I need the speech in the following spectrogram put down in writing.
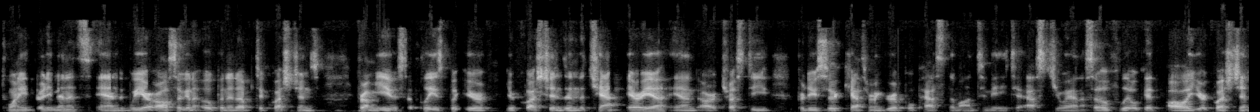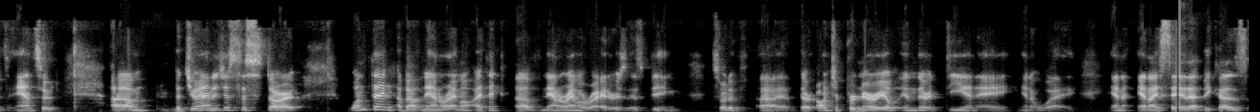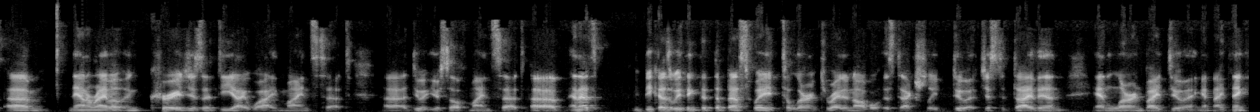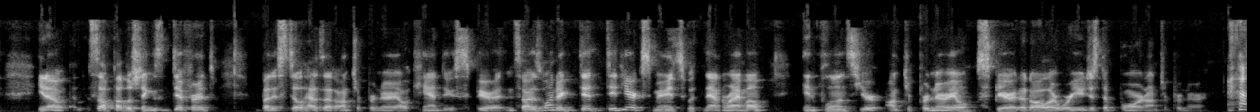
20, 30 minutes. And we are also going to open it up to questions from you. So please put your, your questions in the chat area and our trusty producer, Catherine Grip, will pass them on to me to ask Joanna. So hopefully we'll get all your questions answered. Um, but Joanna, just to start, one thing about NaNoWriMo, I think of NaNoWriMo writers as being sort of uh, they're entrepreneurial in their DNA in a way, and and I say that because um, NaNoWriMo encourages a DIY mindset, uh, do-it-yourself mindset, uh, and that's because we think that the best way to learn to write a novel is to actually do it, just to dive in and learn by doing. And I think, you know, self-publishing is different, but it still has that entrepreneurial can-do spirit. And so I was wondering, did did your experience with NaNoWriMo influence your entrepreneurial spirit at all, or were you just a born entrepreneur?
